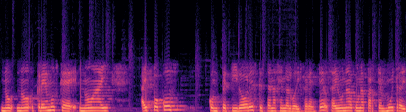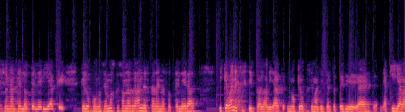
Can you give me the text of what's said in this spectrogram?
no, no creemos que no hay, hay pocos competidores que están haciendo algo diferente. O sea, hay una, una parte muy tradicional de la hotelería que, que lo conocemos, que son las grandes cadenas hoteleras y que van a existir toda la vida. No quiero que se malinterprete que aquí ya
